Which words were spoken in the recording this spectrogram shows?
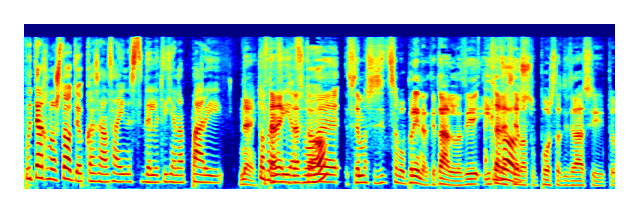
που ήταν γνωστό ότι ο Καζάν θα είναι στην τελετή για να πάρει. Ναι, το και ήταν, βραβείο και ήταν, αυτό. θυμάμαι, θέμα συζήτηση από πριν αρκετά. Δηλαδή ήταν Ακριβώς. θέμα του πώς θα αντιδράσει το...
